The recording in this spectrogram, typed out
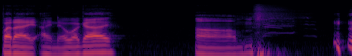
but I I know a guy. Um,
